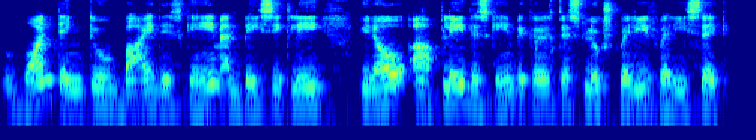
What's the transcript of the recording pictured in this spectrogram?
wanting to buy this game and basically you know uh play this game because this looks really really sick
